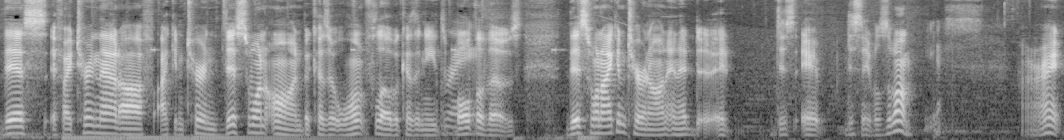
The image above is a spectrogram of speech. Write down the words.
This, if I turn that off, I can turn this one on because it won't flow because it needs both of those. This one I can turn on and it it, dis- it disables the bomb. Yes. All right.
